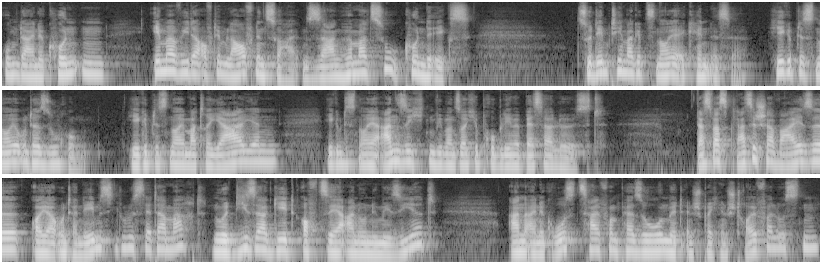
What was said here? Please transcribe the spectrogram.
um deine Kunden immer wieder auf dem Laufenden zu halten? Sie sagen, hör mal zu, Kunde X. Zu dem Thema gibt es neue Erkenntnisse. Hier gibt es neue Untersuchungen. Hier gibt es neue Materialien. Hier gibt es neue Ansichten, wie man solche Probleme besser löst. Das, was klassischerweise euer Unternehmensnewsletter macht, nur dieser geht oft sehr anonymisiert an eine große Zahl von Personen mit entsprechenden Streuverlusten.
